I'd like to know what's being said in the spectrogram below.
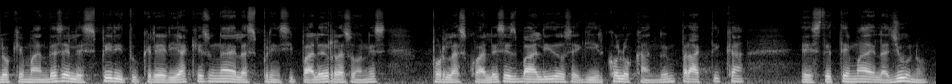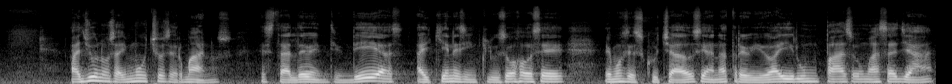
lo que manda es el espíritu, creería que es una de las principales razones por las cuales es válido seguir colocando en práctica este tema del ayuno. Ayunos hay muchos hermanos, está el de 21 días, hay quienes incluso José hemos escuchado se han atrevido a ir un paso más allá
